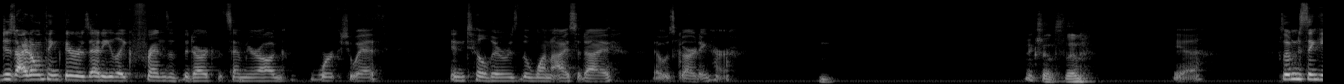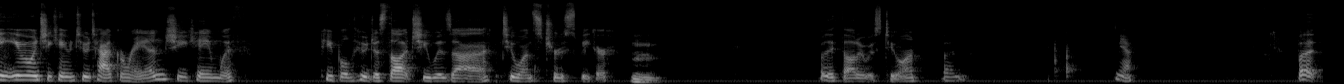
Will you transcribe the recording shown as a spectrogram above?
Just I don't think there was any like friends of the dark that Semirhage worked with until there was the one Aes Sedai that was guarding her. Makes sense then. Yeah. So I'm just thinking even when she came to attack Iran, she came with people who just thought she was uh Tuon's Truthspeaker. Hmm. Or they thought it was Tuon, but yeah. But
